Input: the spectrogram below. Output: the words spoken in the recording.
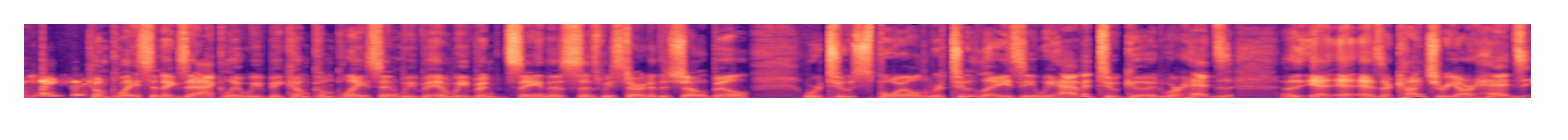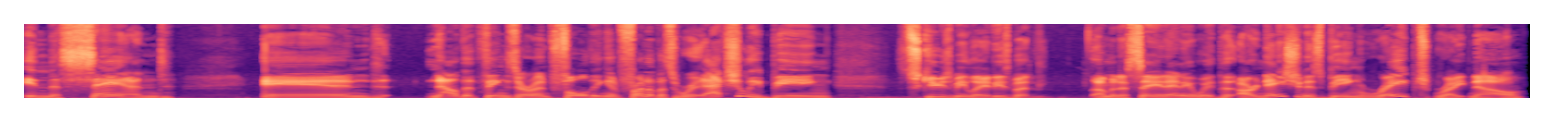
Complacent. complacent exactly. We've become complacent. We've been, and we've been saying this since we started the show bill. We're too spoiled. We're too lazy. We have it too good. We're heads uh, as a country our heads in the sand. And now that things are unfolding in front of us we're actually being excuse me ladies but I'm going to say it anyway. The, our nation is being raped right now,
